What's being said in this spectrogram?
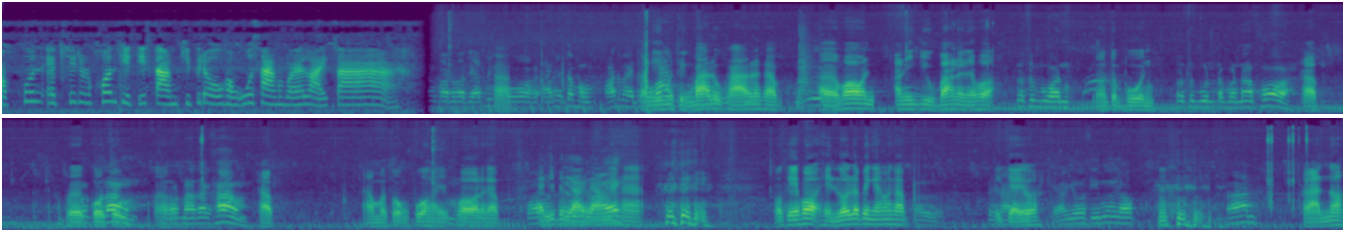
อบคุณเอฟซีทุกคนที่ติดตามคลิปวิดีโอของอูซางไว้หลายจ้าครับอันอันนี้นี้มาถึงบ้านลูกค้าแล้วนะครับ เออพ่อมันอันนี้อยู่บ้านอะไรนะพ่อนนทบุรีนนสมบูรณ์นนทบุรีตำบลนาพ่อครับอำเภอโกลัตุงมจังหวัดมหาสารคามครับ เอามาส่งพ่วงให้พ่อนะครับพ่ออันนี้เป็นเป็นรางน้ำหลายนะฮะโอเคพ่อเห็นรถแล้วเป็นไงบ้างครับเออติดใจปะอยากโยสีมือหรอกผ่านผ่านเนาะ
